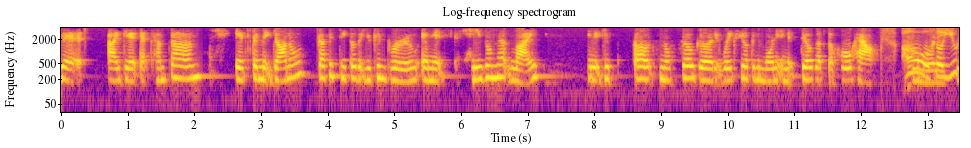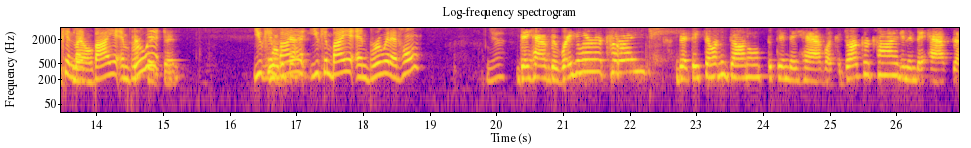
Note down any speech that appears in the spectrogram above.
that I get at Tom Thumb. It's the McDonald's cafecito that you can brew, and it's hazelnut light, and it just oh, it smells so good. It wakes you up in the morning, and it fills up the whole house. Oh, so you It can like buy it and brew it. You can What buy it. You can buy it and brew it at home. Yes. They have the regular kind that they sell at McDonald's, but then they have like a darker kind, and then they have the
